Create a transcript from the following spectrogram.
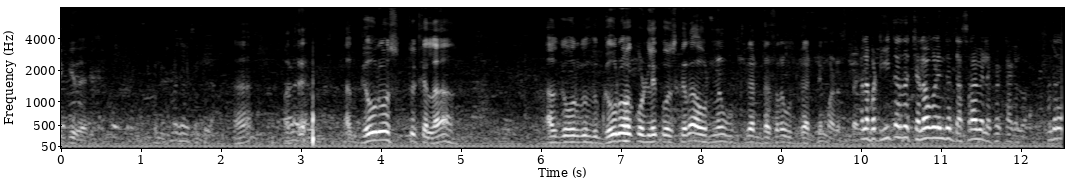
ಸಿಕ್ಕಿದೆ? ಮತ್ತೆ ಅದು ಗೌರವಿಸ್ಬೇಕಲ್ಲ? ಅವ್ರಿಗೊಂದು ಗೌರವ ಕೊಡ್ಲಿಕ್ಕೋಸ್ಕರ ಅವ್ರನ್ನ ಉದ್ಘಾಟ, ದಸರಾ ಉದ್ಘಾಟನೆ ಮಾಡಿಸ್ತಾರೆ ಬಟ್ ಈ ಥರದ ಚಲೋಗಳಿಂದ ದಸರಾ ಮೇಲೆ ಎಫೆಕ್ಟ್ ಆಗಲ್ವಾ? ಅಂದರೆ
